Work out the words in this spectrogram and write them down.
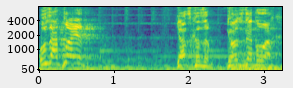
Uzatmayın. Yaz kızım. Gözde Burak.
